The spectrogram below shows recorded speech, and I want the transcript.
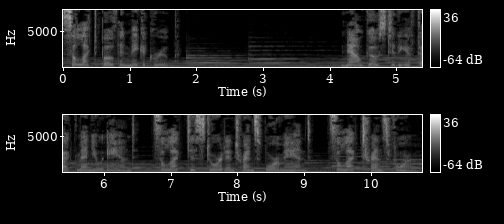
Select both and make a group. Now goes to the Effect menu and select Distort and Transform and select Transform.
